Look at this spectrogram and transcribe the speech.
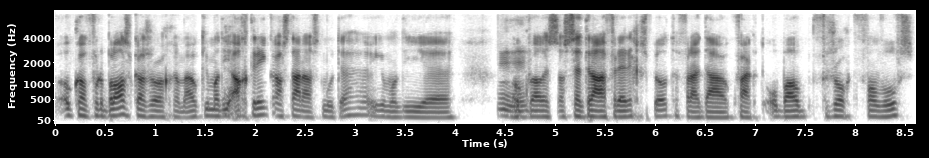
ook kan voor de balans kan zorgen, maar ook iemand die achterin kan staan als het moet. Hè. Iemand die mm -hmm. ook wel eens als centrale verdediger speelt en vanuit daar ook vaak het opbouw verzorgt van Wolves.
